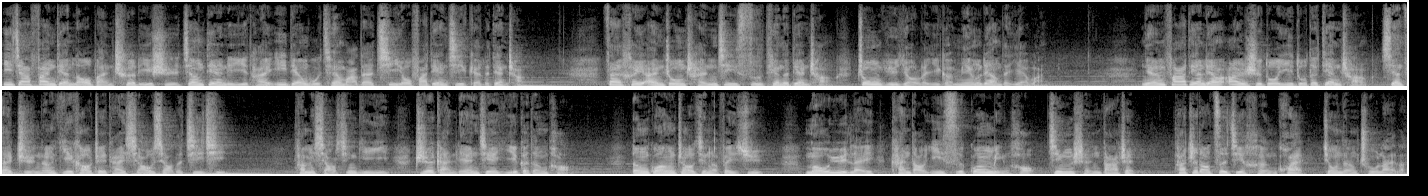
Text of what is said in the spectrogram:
一家饭店老板撤离时，将店里一台1.5千瓦的汽油发电机给了电厂。在黑暗中沉寂四天的电厂，终于有了一个明亮的夜晚。年发电量二十多亿度的电厂，现在只能依靠这台小小的机器。他们小心翼翼，只敢连接一个灯泡。灯光照进了废墟，牟玉雷看到一丝光明后，精神大振。他知道自己很快就能出来了。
